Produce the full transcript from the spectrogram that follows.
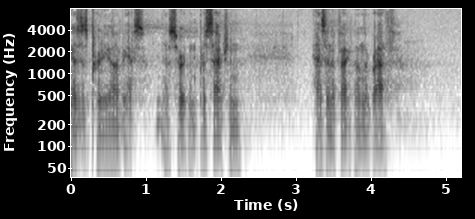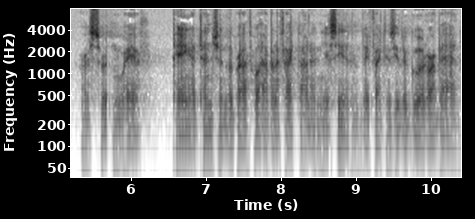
because it's pretty obvious. A certain perception has an effect on the breath, or a certain way of paying attention to the breath will have an effect on it, and you see it. The effect is either good or bad.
